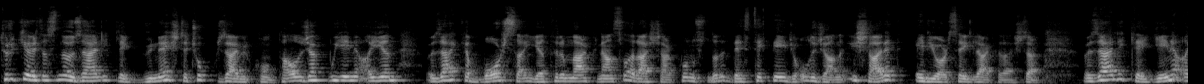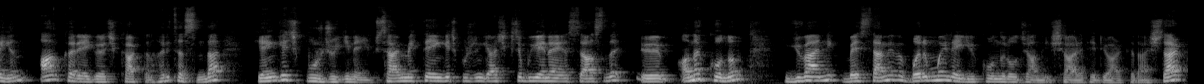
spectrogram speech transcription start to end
Türkiye haritasında özellikle güneşte çok güzel bir kontağı olacak bu yeni ayın. Özellikle borsa, yatırımlar, finansal araçlar konusunda da destekleyici olacağını işaret ediyor sevgili arkadaşlar. Özellikle yeni ayın Ankara'ya göre çıkartılan haritasında Yengeç Burcu yine yükselmekte. Yengeç Burcu'nun gerçekçi bu yeni ay esasında e, ana konum güvenlik, beslenme ve barınma ile ilgili konular olacağını işaret ediyor arkadaşlar.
